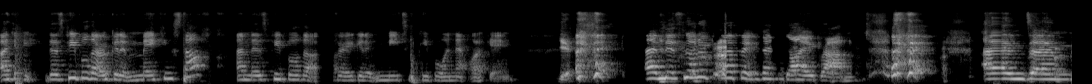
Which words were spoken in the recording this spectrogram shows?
I think there's people that are good at making stuff, and there's people that are very good at meeting people and networking. Yeah. and it's not a perfect Venn diagram. and um,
